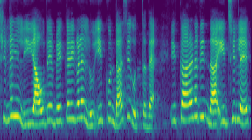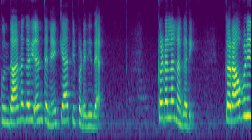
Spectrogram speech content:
ಜಿಲ್ಲೆಯಲ್ಲಿ ಯಾವುದೇ ಬೇಕರಿಗಳಲ್ಲೂ ಈ ಕುಂದ ಸಿಗುತ್ತದೆ. ಈ ಕಾರಣದಿಂದ ಈ ಜಿಲ್ಲೆ ಕುಂದಾನಗರಿ ಅಂತಲೇ ಖ್ಯಾತಿ ಪಡೆದಿದೆ. ಕಡಲನಗರಿ ಕರಾವಳಿ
